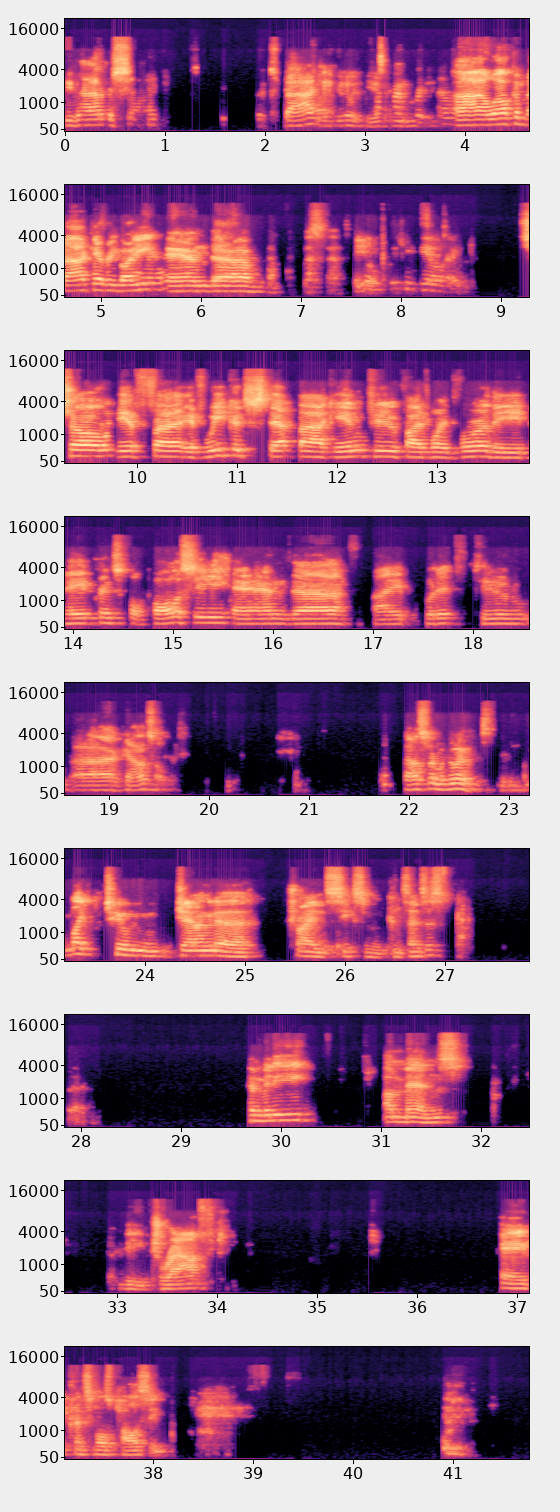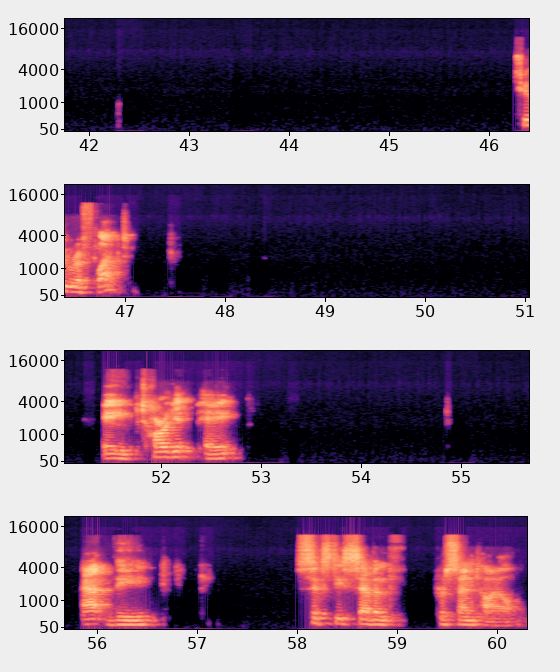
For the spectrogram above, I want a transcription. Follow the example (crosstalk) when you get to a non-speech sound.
You got us. It's back. Uh, welcome back, everybody, and uh. So if uh, if we could step back into five point four, the pay principal policy, and uh, I put it to uh council. Councilor McGowan. I'd like to, Jen, I'm gonna try and seek some consensus. Committee amends the draft a principles policy. To reflect a target pay at the sixty-seventh percentile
